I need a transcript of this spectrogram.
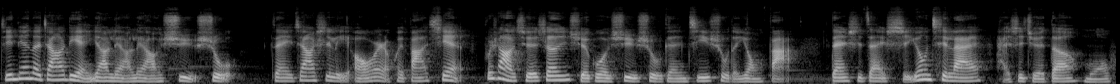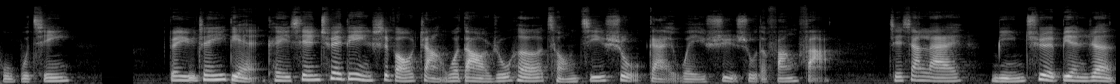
今天的焦点要聊聊序数。在教室里，偶尔会发现不少学生学过序数跟基数的用法，但是在使用起来还是觉得模糊不清。对于这一点，可以先确定是否掌握到如何从基数改为序数的方法。接下来，明确辨认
